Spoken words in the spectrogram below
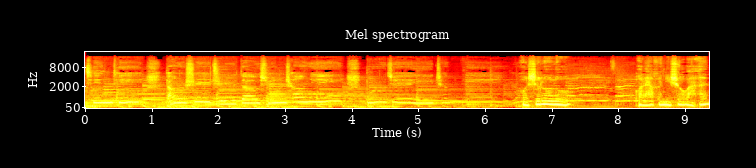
倾啼，当时只道寻常意，不觉已成谜。我是露露。我来和你说晚安。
